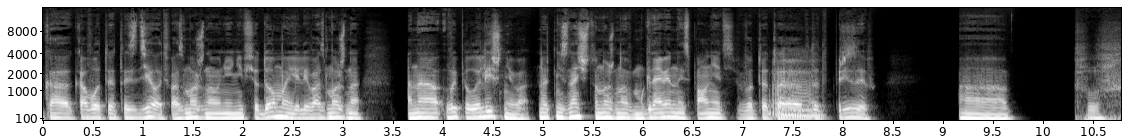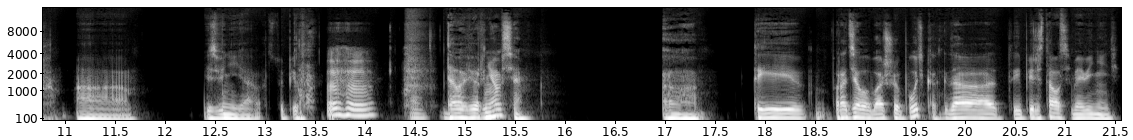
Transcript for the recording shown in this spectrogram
кого-то это сделать. Возможно, у нее не все дома, или, возможно, она выпила лишнего. Но это не значит, что нужно мгновенно исполнять вот, это, uh-huh. вот этот призыв. А, фуф, а, извини, я отступил. Uh-huh. Давай вернемся. А, ты проделал большой путь, когда ты перестал себя винить.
